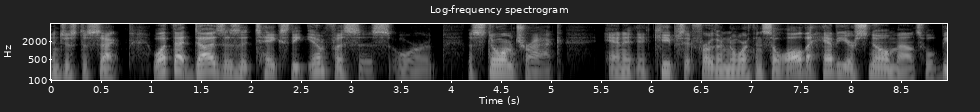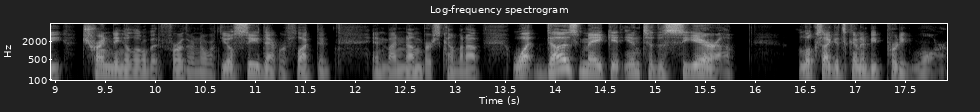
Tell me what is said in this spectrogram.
in just a sec. What that does is it takes the emphasis or the storm track and it, it, keeps it further north. And so all the heavier snow amounts will be trending a little bit further north. You'll see that reflected in my numbers coming up. What does make it into the Sierra looks like it's going to be pretty warm.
